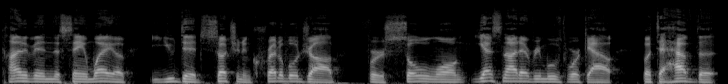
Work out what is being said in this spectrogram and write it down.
kind of in the same way of you did such an incredible job for so long. Yes, not every move work out, but to have the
